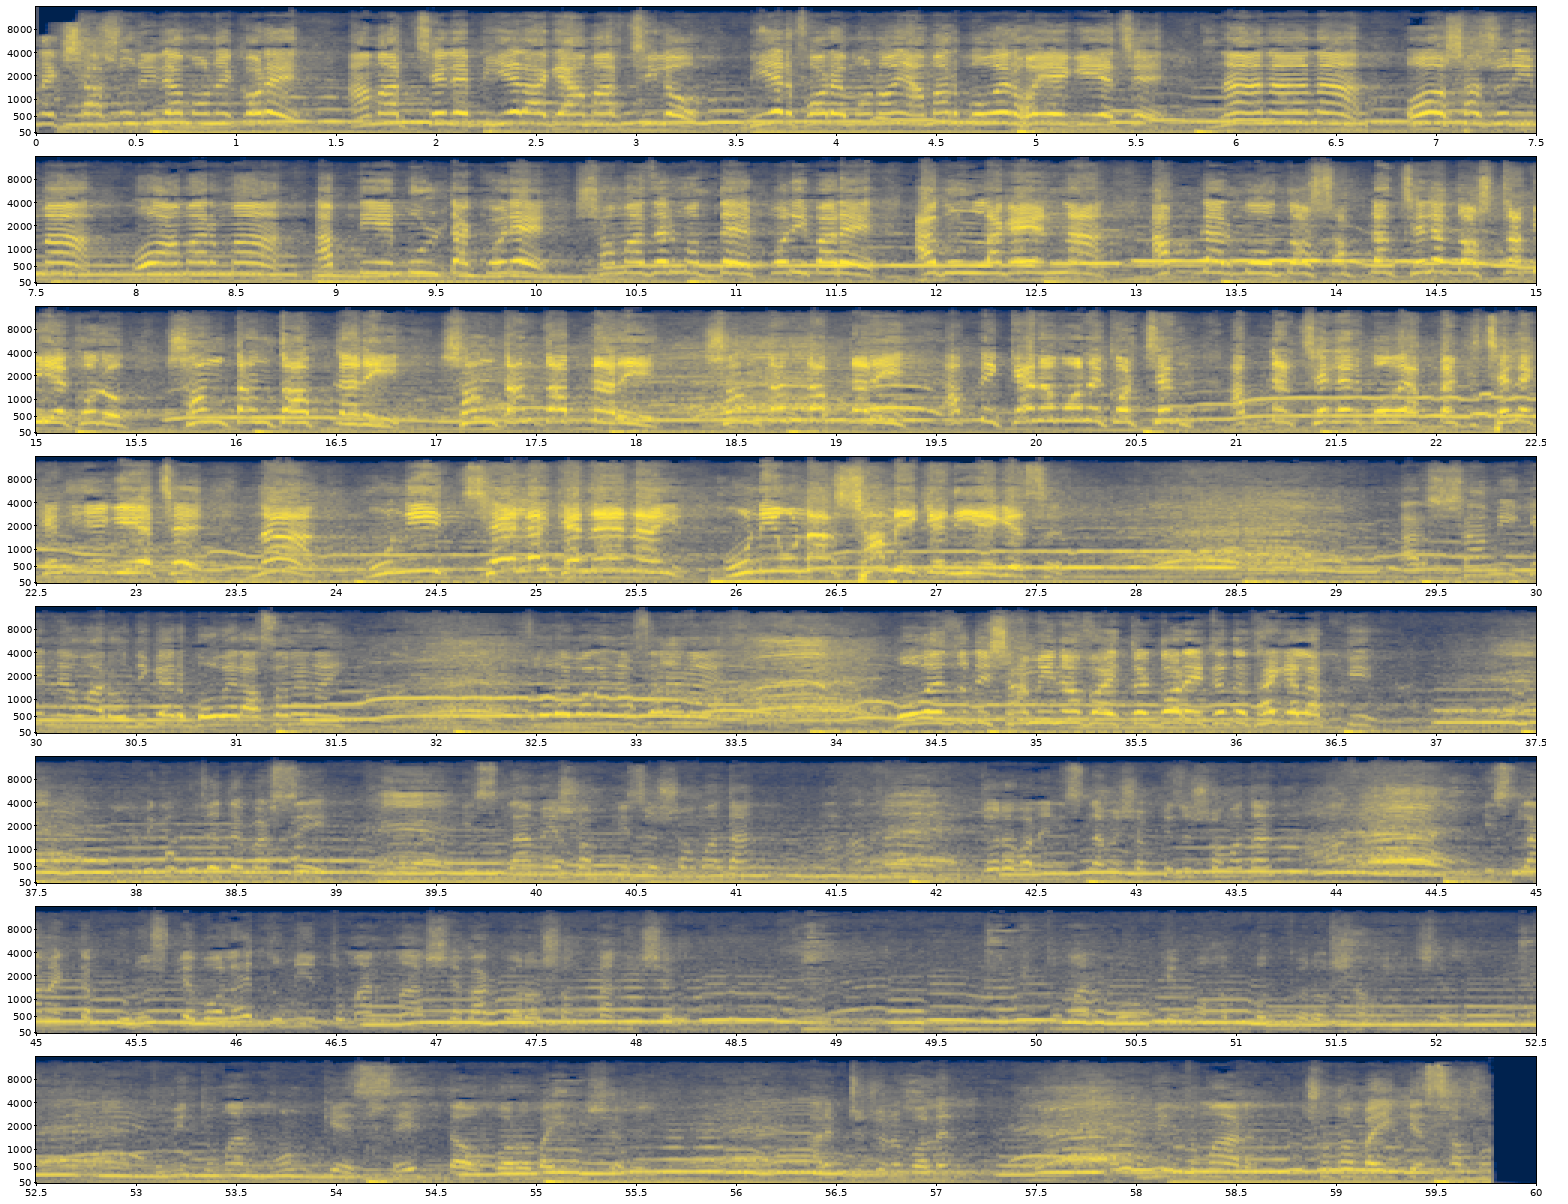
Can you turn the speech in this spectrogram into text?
অনেক শাশুড়িরা মনে করে, আমার ছেলে বিয়ের আগে আমার ছিল, বিয়ের পরে মনে হয় আমার বউয়ের হয়ে গিয়েছে। না না না, ও শাশুড়ি মা, ও আমার মা, আপনি এই ভুলটা করে সমাজের মধ্যে, পরিবারে আগুন লাগাইয়েন না। আপনার বউ দশ, আপনার ছেলে দশটা বিয়ে করুক। সন্তান তো আপনারই, সন্তান তো আপনারই, সন্তান তো আপনারই। আপনি কেন মনে করছেন আপনার ছেলের বউ আপনার ছেলেকে নিয়ে গিয়েছে? না, উনি ছেলেকে নেয় নাই, উনি উনার স্বামীকে নিয়ে গেছে। আর স্বামীকে নেওয়ার অধিকার বউয়ের আছে না নাই। জোরে বলেন আছে না নাই। বউয়ের যদি স্বামী না পায়, তো ঘরে এটাতে থাকে লাভ কি? আমি কি বুঝাতে পারছি? ইসলামের সবকিছু সমাধান। জোরে বলেন ইসলামের সবকিছুর সমাধান? ইসলাম একটা পুরুষকে বলে, তুমি তোমার মা সেবা করো, সন্তান হিসেবে। তুমি তোমার বউকে মহব্বত করো, স্বামী হিসেবে। তুমি তোমার বোনকে সেফ দাও, বড় ভাই হিসেবে। আরেকটু জোরে বলেন। তোমার ছোট ভাইকে সাপোর্ট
